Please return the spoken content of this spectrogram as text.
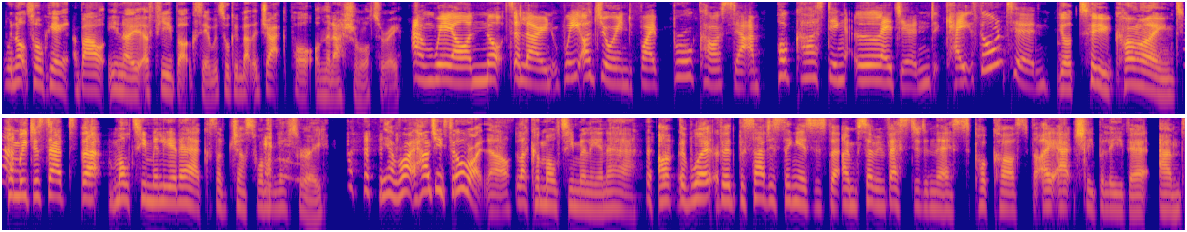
We're not talking about, you know, a few bucks here. We're talking about the jackpot on the National Lottery. And we are not alone. We are joined by broadcaster and podcasting legend, Kate Thornton. You're too kind. Can we just add to that multi-millionaire because I've just won the lottery, Yeah, right. How do you feel right now? like a multi-millionaire. Uh, the, wor- the the saddest thing is, is that I'm so invested in this podcast that I actually believe it, and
